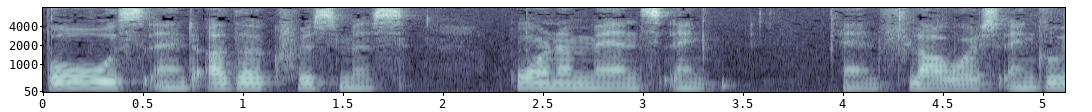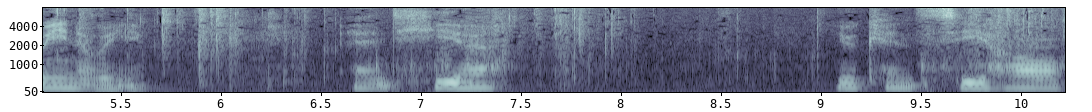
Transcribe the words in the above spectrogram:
bows and other Christmas ornaments and, and flowers and greenery. And here you can see how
